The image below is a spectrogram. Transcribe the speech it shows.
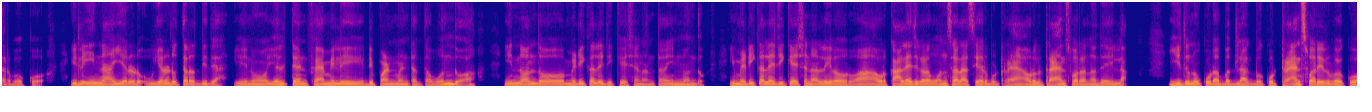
ತರಬೇಕು. ಇಲ್ಲಿ ಇನ್ನೂ ಎರಡು ಎರಡು ಥರದ್ದಿದೆ. ಏನು ಹೆಲ್ತ್ ಆ್ಯಂಡ್ ಫ್ಯಾಮಿಲಿ ಡಿಪಾರ್ಟ್ಮೆಂಟ್ ಅಂತ ಒಂದು ಇನ್ನೊಂದು ಮೆಡಿಕಲ್ ಎಜುಕೇಷನ್ ಅಂತ ಇನ್ನೊಂದು. ಈ ಮೆಡಿಕಲ್ ಎಜುಕೇಷನಲ್ಲಿ ಇರೋರು ಅವ್ರ ಕಾಲೇಜ್ಗಳಿಗೆ ಒಂದ್ಸಲ ಸೇರಿಬಿಟ್ರೆ ಅವ್ರಿಗೆ ಟ್ರಾನ್ಸ್ಫರ್ ಅನ್ನೋದೇ ಇಲ್ಲ. ಇದನ್ನು ಕೂಡ ಬದಲಾಗಬೇಕು, ಟ್ರಾನ್ಸ್ಫರ್ ಇರಬೇಕು.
